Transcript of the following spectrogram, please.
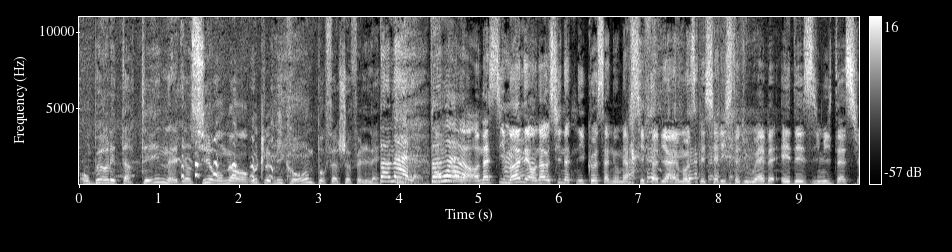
On beurre les tartines et bien sûr on met en route le micro-ondes pour faire chauffer le lait. Pas mal, pas Ah, mal on a Simone et on a aussi notre Nikos à nous. Merci Fabien Emo, spécialiste du web et des imitations.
